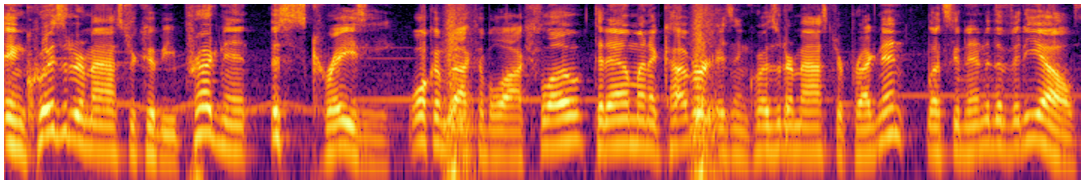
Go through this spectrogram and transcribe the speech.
Inquisitor Master could be pregnant? This is crazy. Welcome back to Blox Flow. Today I'm going to cover is Inquisitor Master pregnant? Let's get into the video.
